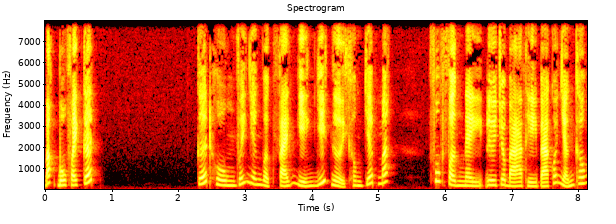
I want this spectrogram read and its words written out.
bắt buộc phải kết. Kết hôn với nhân vật phản diện giết người không chớp mắt. Phúc phần này đưa cho bà thì bà có nhận không?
